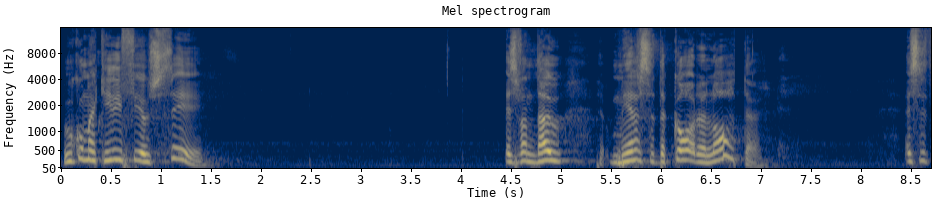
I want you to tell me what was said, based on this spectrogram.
hoekom ek hierdie vir jou sê is want nou meer as 'n dekade later is dit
